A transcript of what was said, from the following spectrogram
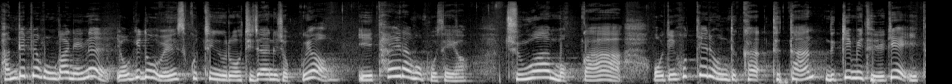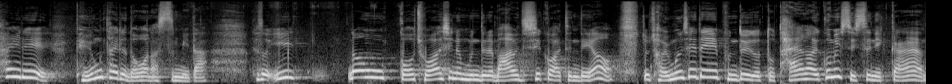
반대편 공간에는 여기도 웨인스코팅으로 디자인을 줬고요. 이 타일 한번 보세요. 중후한 먹과 어디 호텔에 온 듯한, 느낌이 들게 이 타일을 대형 타일을 넣어놨습니다. 그래서 이 이런 거 좋아하시는 분들의 마음에 드실 것 같은데요. 좀 젊은 세대의 분들도 또 다양하게 꾸밀 수 있으니까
